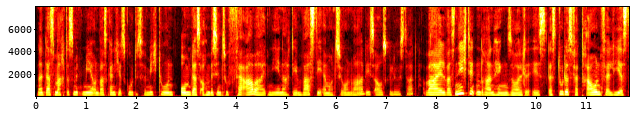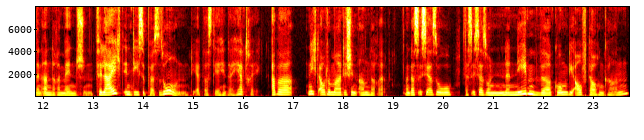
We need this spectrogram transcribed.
ne, das macht es mit mir und was kann ich jetzt Gutes für mich tun, um das auch ein bisschen zu verarbeiten, je nachdem, was die Emotion war, die es ausgelöst hat. Weil was nicht hinten dran hängen sollte, ist, dass du das Vertrauen verlierst in andere Menschen. Vielleicht in diese Person, die etwas dir hinterherträgt, aber nicht automatisch in andere. Und das ist ja so, das ist ja so eine Nebenwirkung, die auftauchen kann,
